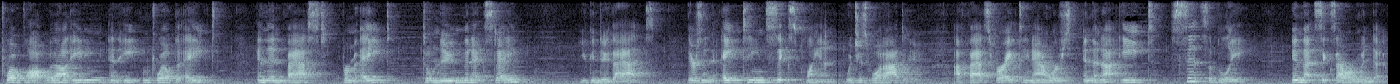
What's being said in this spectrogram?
12 o'clock without eating and eat from 12 to 8 and then fast from 8 till noon the next day, you can do that. There's an 18-6 plan, which is what I do. I fast for 18 hours and then I eat sensibly in that six hour window.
